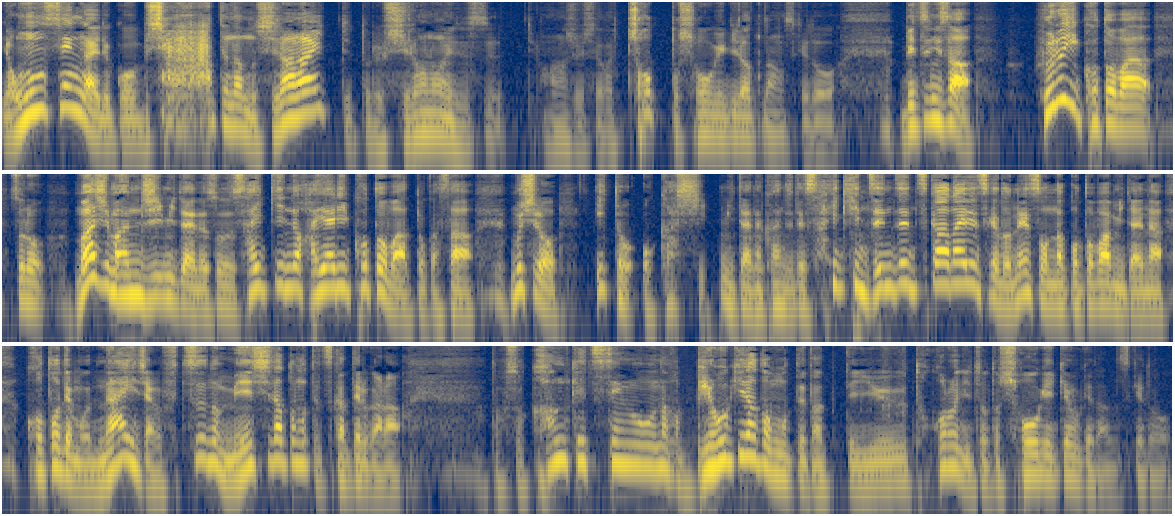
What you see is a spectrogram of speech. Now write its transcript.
いや、温泉街でこう、シャーってなるの知らないって言ったら、知らないですっていう話をしたから、ちょっと衝撃だったんですけど、別にさ、古い言葉、その、マジマンジみたいな、その最近の流行り言葉とかさ、むしろ、糸お菓子みたいな感じで最近全然使わないですけどね、そんな言葉みたいなことでもないじゃん。普通の名詞だと思って使ってるから。だからそう、間欠泉をなんか病気だと思ってたっていうところにちょっと衝撃を受けたんですけど、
